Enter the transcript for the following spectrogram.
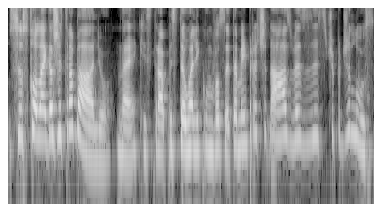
seus colegas de trabalho, né? Que estão ali com você também para te dar, às vezes, esse tipo de luz.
